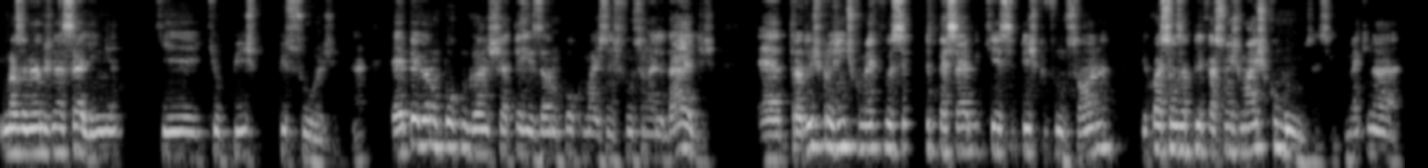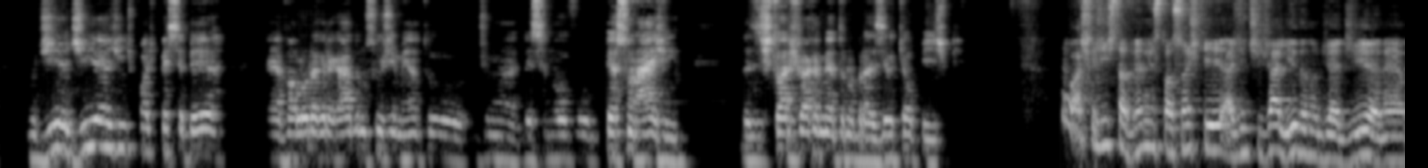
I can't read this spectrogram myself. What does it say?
e mais ou menos nessa linha que, que o PISP surge. Né? E aí, pegando um pouco o gancho e aterrizando um pouco mais nas funcionalidades, é, traduz para a gente como é que você percebe que esse PISP funciona e quais são as aplicações mais comuns. Assim, como é que na, no dia a dia a gente pode perceber é, valor agregado no surgimento de uma, desse novo personagem das histórias de pagamento no Brasil, que é o PISP? Eu acho que a gente está vendo em situações que a gente já lida no dia a dia né,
